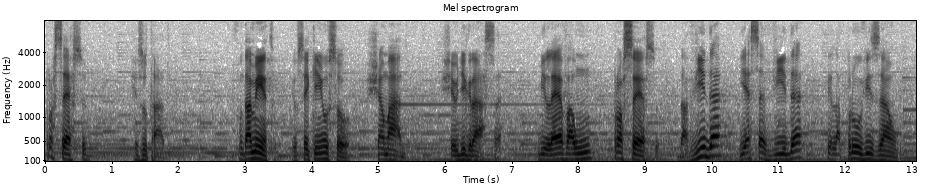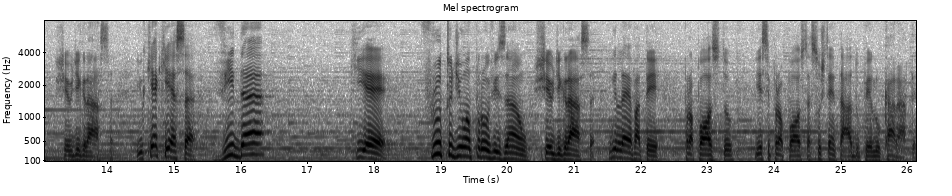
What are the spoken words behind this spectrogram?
processo resultado. Fundamento, eu sei quem eu sou, chamado, cheio de graça, me leva a um processo da vida e essa vida pela provisão, cheio de graça. E o que é que essa vida que é fruto de uma provisão cheio de graça me leva a ter propósito e esse propósito é sustentado pelo caráter.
